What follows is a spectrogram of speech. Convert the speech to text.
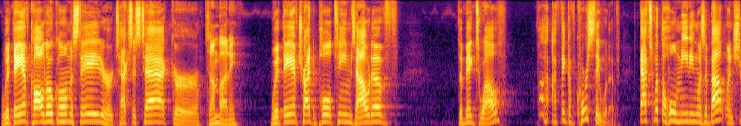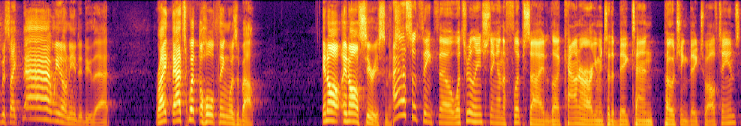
Would they have called Oklahoma State or Texas Tech or Somebody. would they have tried to pull teams out of the Big 12? Well, I think, of course, they would have. That's what the whole meeting was about when she was like, nah, we don't need to do that. Right? That's what the whole thing was about. In all, in all seriousness. I also think, though, what's really interesting on the flip side, the counter argument to the Big Ten poaching Big 12 teams,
